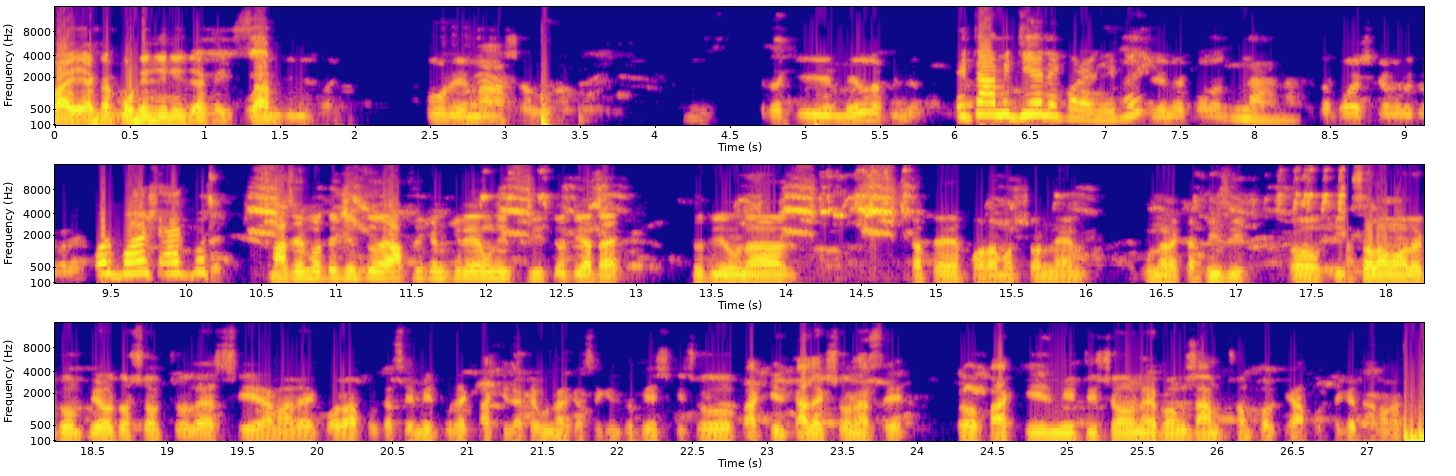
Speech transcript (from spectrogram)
ভাই একটা কঠিন জিনিস দেখাই ভাই। ওরে মাশাআল্লাহ। এটা কি মেল না ফিমেল এটা আমি ডিএনএ করাইনি ভাই। ডিএনএ করান না না। এটা বয়স কেমন হতে পারে? ওর বয়স এক বছর। মাঝের মধ্যে কিন্তু আফ্রিকান কিরে উনি ফ্রিতে দিয়ে দেয়। যদি ওনার সাথে পরামর্শ নেন ওনার একটা ভিজিট তো আসসালামু আলাইকুম প্রিয় দর্শক চলে আসছি আমার এক বড় আপুর কাছে মিরপুর এক পাখির হাটে। ওনার কাছে কিন্তু বেশ কিছু পাখির কালেকশন আছে। তো পাখির নিউট্রিশন এবং দাম সম্পর্কে আপুর থেকে ধারণা দেবো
